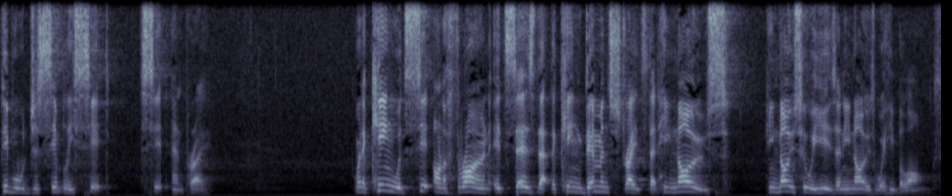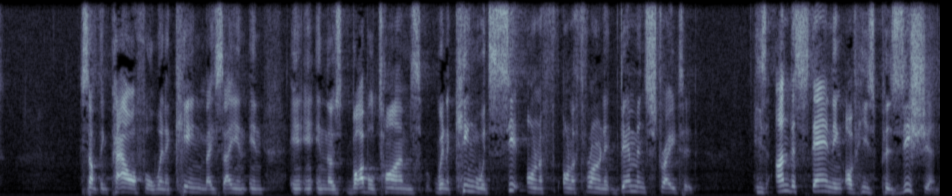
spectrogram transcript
people would just simply sit, sit and pray. When a king would sit on a throne, it says that the king demonstrates that he knows, he knows who he is and he knows where he belongs. Something powerful when a king, they say in, in in, in, those Bible times, when a king would sit on a, on a throne, it demonstrated his understanding of his position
